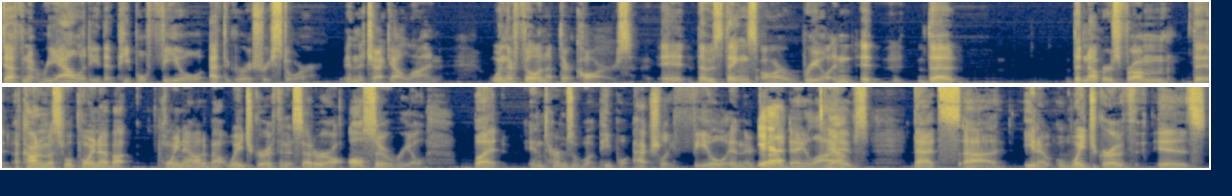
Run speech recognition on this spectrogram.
definite reality that people feel at the grocery store in the checkout line when they're filling up their cars. It, those things are real, and it, the the numbers from that economists will point out about point out about wage growth and et cetera are also real. But in terms of what people actually feel in their day to day lives, yeah. that's uh, you know wage growth is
